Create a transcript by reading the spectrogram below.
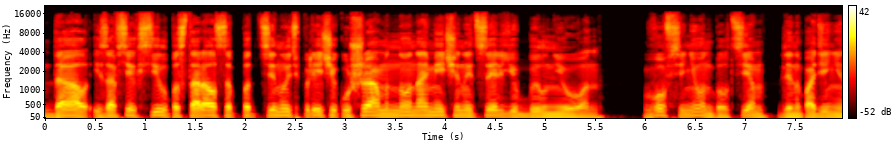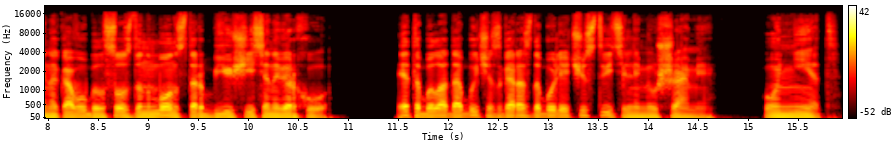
Дал изо всех сил постарался подтянуть плечи к ушам, но намеченной целью был не он. Вовсе не он был тем, для нападения на кого был создан монстр, бьющийся наверху. Это была добыча с гораздо более чувствительными ушами. О нет!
